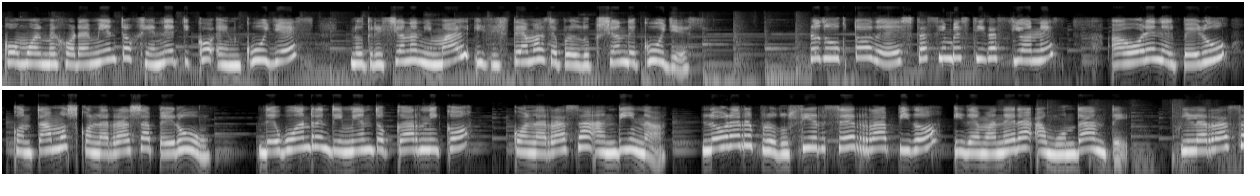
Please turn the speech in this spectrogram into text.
como el mejoramiento genético en cuyes, nutrición animal y sistemas de producción de cuyes. Producto de estas investigaciones, ahora en el Perú contamos con la raza Perú, de buen rendimiento cárnico con la raza andina. Logra reproducirse rápido y de manera abundante. Y la raza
